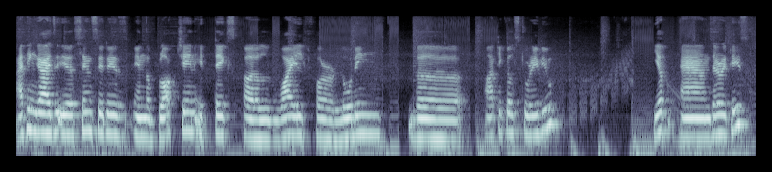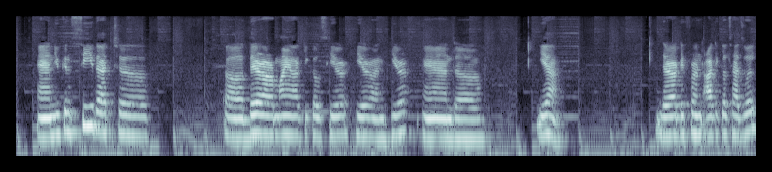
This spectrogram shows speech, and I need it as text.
I think guys uh, since it is in the blockchain it takes a while for loading the articles to review. Yep and there it is. And you can see that uh, uh, there are my articles here here and here. And uh, yeah there are different articles as well.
